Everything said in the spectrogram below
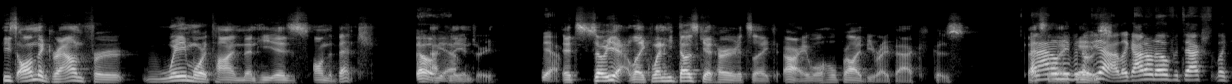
He's on the ground for way more time than he is on the bench. Oh after yeah, the injury. Yeah. it's so yeah. Like when he does get hurt, it's like all right, well he'll probably be right back because. and I don't even know. Yeah, like I don't know if it's actually like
